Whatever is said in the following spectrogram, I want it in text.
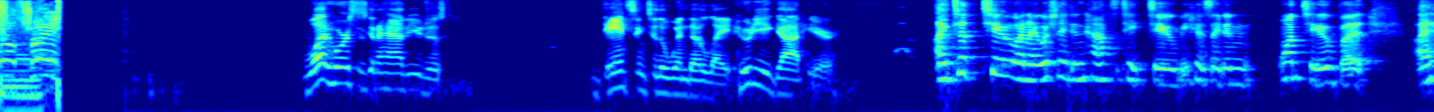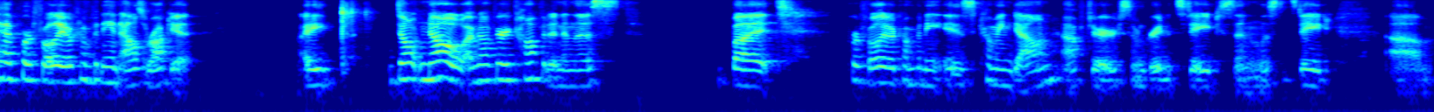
world trade. What horse is going to have you just dancing to the window late? Who do you got here? I took two, and I wish I didn't have to take two because I didn't want to, but I have Portfolio Company and Al's Rocket. I don't know. I'm not very confident in this, but Portfolio Company is coming down after some graded stakes and listed stake. Um,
